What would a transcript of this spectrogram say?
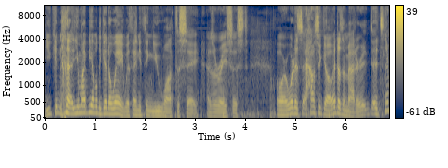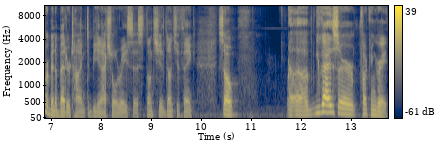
You can you might be able to get away with anything you want to say as a racist. Or what is how's it go? It doesn't matter. It, it's never been a better time to be an actual racist don't you don't you think? So uh, you guys are fucking great.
